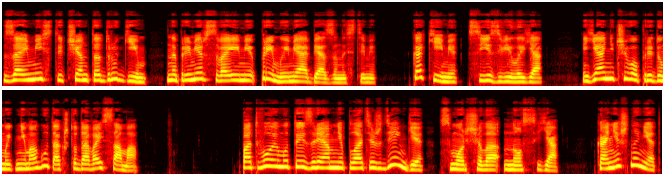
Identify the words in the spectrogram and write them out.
займись ты чем-то другим, например, своими прямыми обязанностями». «Какими?» — съязвила я. «Я ничего придумать не могу, так что давай сама». «По-твоему, ты зря мне платишь деньги?» — сморщила нос я. «Конечно нет,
